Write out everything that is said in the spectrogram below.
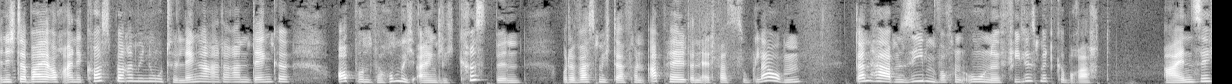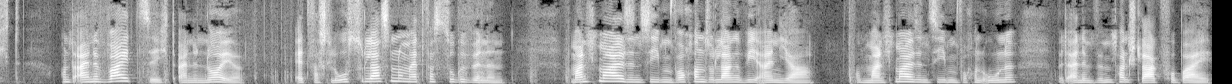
Wenn ich dabei auch eine kostbare Minute länger daran denke, ob und warum ich eigentlich Christ bin oder was mich davon abhält, an etwas zu glauben, dann haben sieben Wochen ohne vieles mitgebracht. Einsicht und eine Weitsicht, eine neue. Etwas loszulassen, um etwas zu gewinnen. Manchmal sind sieben Wochen so lange wie ein Jahr. Und manchmal sind sieben Wochen ohne mit einem Wimpernschlag vorbei.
